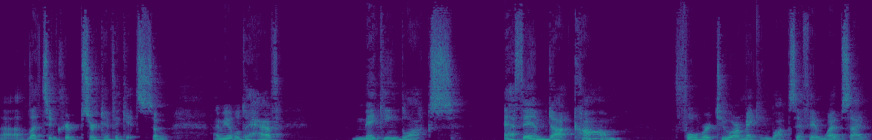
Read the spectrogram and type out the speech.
uh, Let's Encrypt certificates. So I'm able to have makingblocksfm.com forward to our Making Blocks FM website,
